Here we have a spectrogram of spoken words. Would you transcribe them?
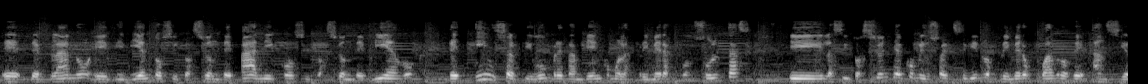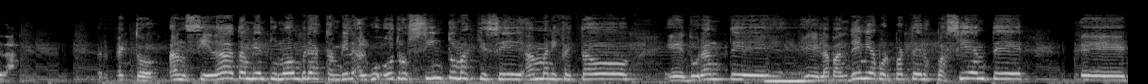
eh, de plano eh, viviendo situación de pánico, situación de miedo, de incertidumbre también como las primeras consultas. Y la situación ya comenzó a exhibir los primeros cuadros de ansiedad. Perfecto. Ansiedad también tú nombras, también algunos otros síntomas que se han manifestado eh, durante la pandemia por parte de los pacientes, eh,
